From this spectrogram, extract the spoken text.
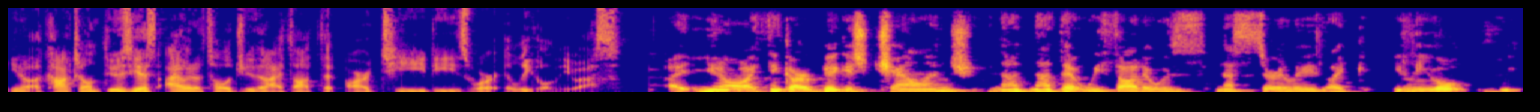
you know, a cocktail enthusiast, I would have told you that I thought that RTDs were illegal in the US. I, you know, I think our biggest challenge, not, not that we thought it was necessarily like illegal. We,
